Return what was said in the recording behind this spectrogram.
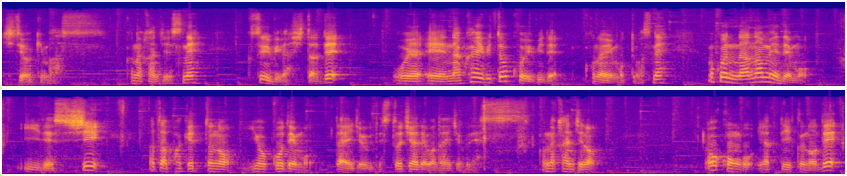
しておきます。こんな感じですね。薬指が下で親、えー、中指と小指でこのように持ってますね。まこれ斜めでもいいですしあとはパケットの横でも大丈夫です。どちらでも大丈夫です。こんな感じのを今後やっていくので、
